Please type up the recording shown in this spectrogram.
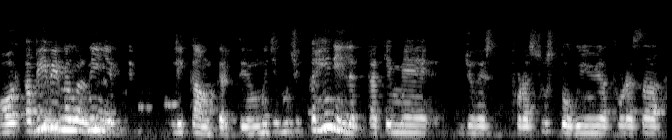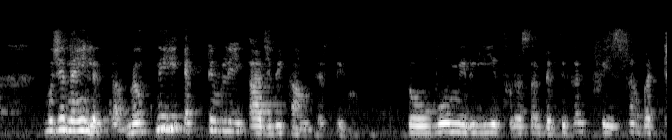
और अभी भी मैं उतनी एक्टिवली काम करती हूँ मुझे मुझे कहीं नहीं लगता कि मैं जो है, थोड़ा सुस्त हो गई हूँ या थोड़ा सा मुझे नहीं लगता। मैं उतनी ही एक्टिवली आज भी काम करती हूँ। तो वो मेरे लिए थोड़ा सा डिफ़िकल्ट फ़ेज़ था but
